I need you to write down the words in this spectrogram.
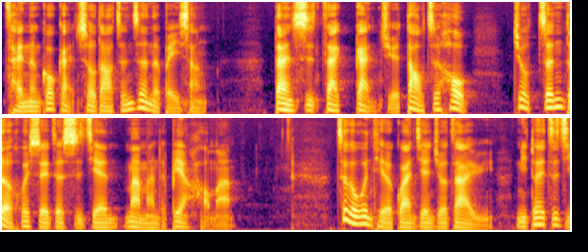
才能够感受到真正的悲伤，但是在感觉到之后，就真的会随着时间慢慢的变好吗？这个问题的关键就在于你对自己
